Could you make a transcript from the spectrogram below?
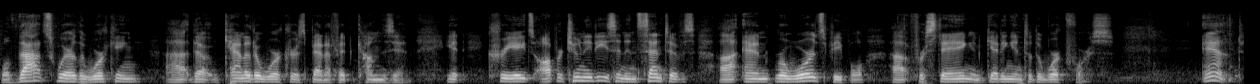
Well, that's where the working uh, the Canada Workers Benefit comes in. It creates opportunities and incentives uh, and rewards people uh, for staying and getting into the workforce. And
